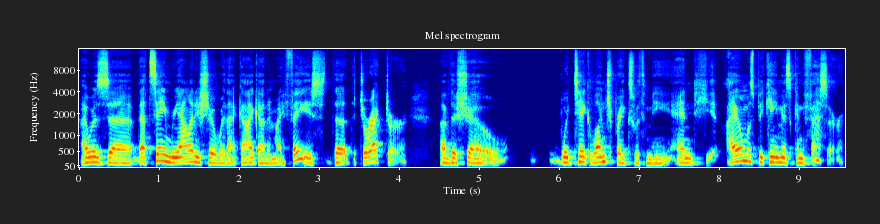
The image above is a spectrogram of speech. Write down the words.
I was uh, that same reality show where that guy got in my face. The the director of the show would take lunch breaks with me, and he, I almost became his confessor.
